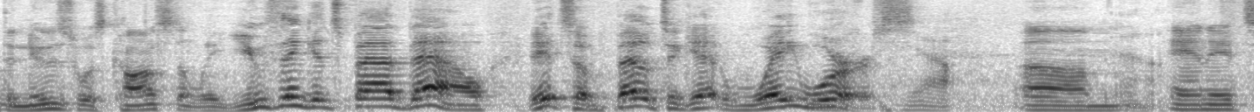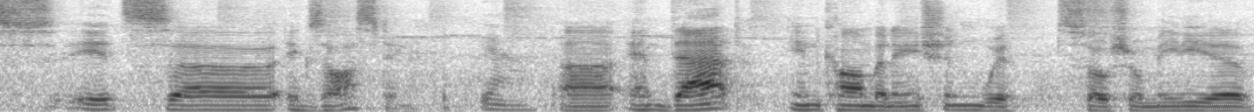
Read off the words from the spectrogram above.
The news was constantly, you think it's bad now, it's about to get way worse. Yeah. And it's, it's uh, exhausting. Yeah. Uh, and that, in combination with social media,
